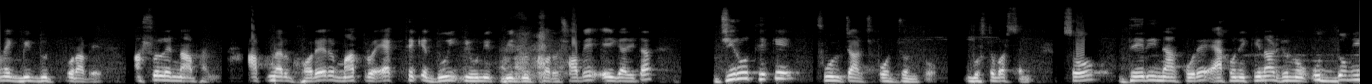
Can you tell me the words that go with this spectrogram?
অনেক বিদ্যুৎ পোড়াবে। আসলে না ভাই, আপনার ঘরের মাত্র এক থেকে দুই ইউনিট বিদ্যুৎ খরচ হবে এই গাড়িটা জিরো থেকে ফুল চার্জ পর্যন্ত, বুঝতে পারছেন? সো দেরি না করে এখনই কেনার জন্য উদ্যমী,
